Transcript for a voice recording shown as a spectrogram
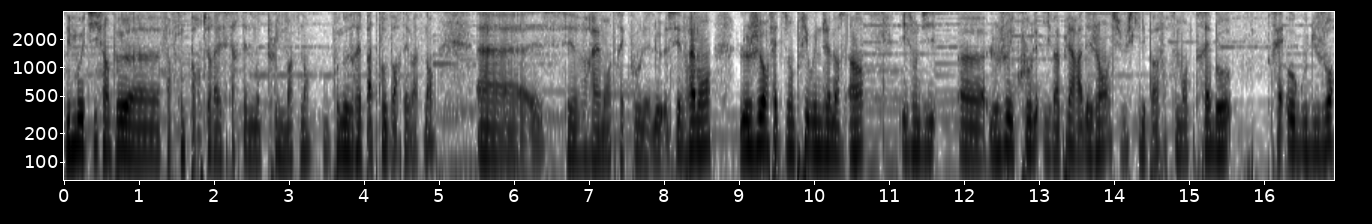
des motifs un peu, euh, enfin qu'on porterait certainement plus maintenant ou qu'on n'oserait pas trop porter maintenant. Euh, c'est vraiment très cool. C'est vraiment le jeu en fait. Ils ont pris Windjammers 1, ils ont dit le jeu est cool, il va plaire à des gens. C'est juste qu'il n'est pas forcément très beau, très haut goût du jour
